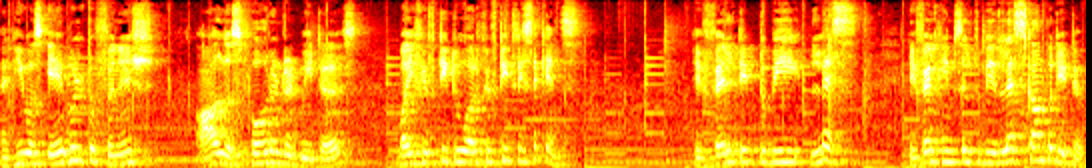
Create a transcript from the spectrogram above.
and he was able to finish all those 400 meters by 52 or 53 seconds. He felt it to be less. He felt himself to be less competitive.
